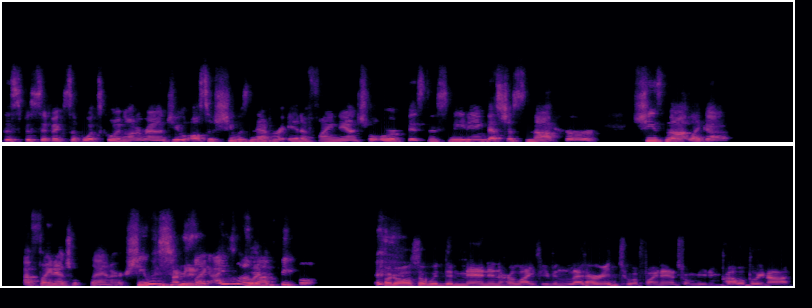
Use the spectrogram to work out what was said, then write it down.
the specifics of what's going on around you. Also, she was never in a financial or a business meeting. That's just not her. She's right. not like a a financial planner. She was just I mean, like, I just want to love people. but also, would the men in her life even let her into a financial meeting? Probably not.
